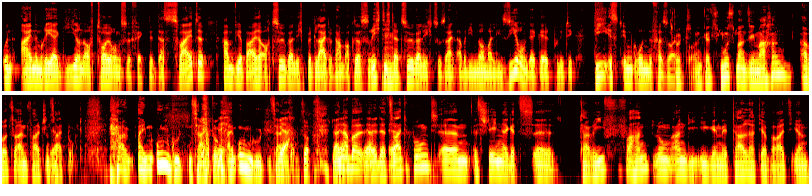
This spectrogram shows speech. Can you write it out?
und einem Reagieren auf Teuerungseffekte. Das zweite haben wir beide auch zögerlich begleitet und haben auch gesagt, richtig, mhm. da zögerlich zu sein. Aber die Normalisierung der Geldpolitik, die ist im Grunde versäumt Gut, worden. Und jetzt muss man sie machen, aber zu einem falschen ja. Zeitpunkt. einem unguten Zeitpunkt, einem unguten Zeitpunkt. Ja. So, dann ja, aber äh, der zweite Punkt, ähm, es stehen ja jetzt äh, Tarifverhandlungen an. Die IG Metall hat ja bereits ihren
